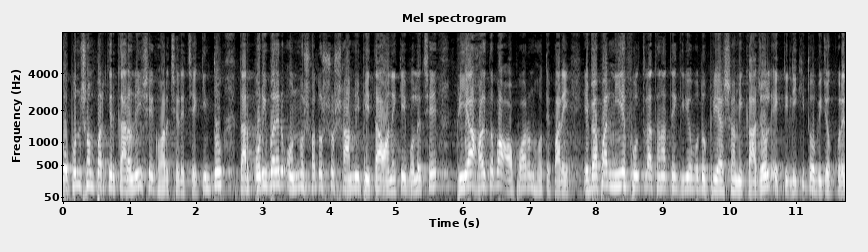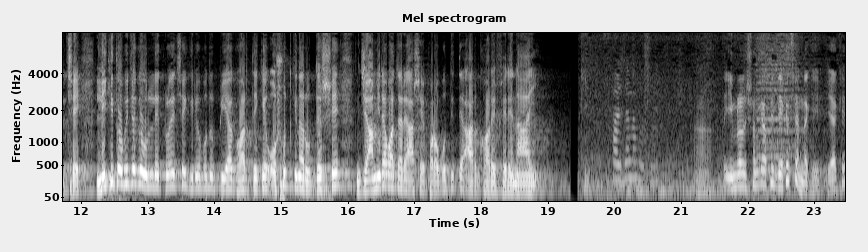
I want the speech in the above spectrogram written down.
গোপন সম্পর্কের কারণেই সে ঘর ছেড়েছে। কিন্তু তার পরিবারের অন্য সদস্য স্বামী পিতা অনেকেই বলেছে প্রিয়া হয়তোবা অপহরণ হতে পারে। এ ব্যাপার নিয়ে ফুলতলা থানাতে গৃহবধূ প্রিয়ার স্বামী কাজল একটি লিখিত অভিযোগ করেছে। লিখিত অভিযোগে উল্লেখ রয়েছে গৃহবধূ প্রিয়া ঘর থেকে ওষুধ কেনার উদ্দেশ্যে জামিরা বাজারে আসে পরবর্তীতে আর ঘরে ফেরে নাই। ফারজানা হোসেন। হ্যাঁ তো ইমরানের সঙ্গে আপনি দেখেছেন নাকি ইয়াকে?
